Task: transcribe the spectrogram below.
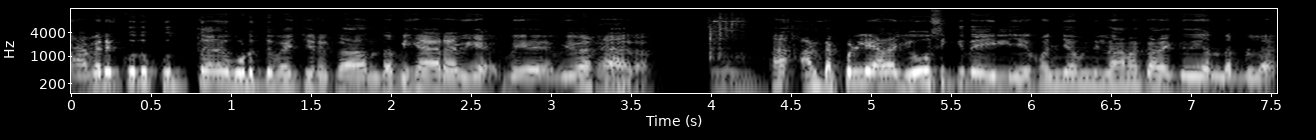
அவருக்கு ஒரு குத்த கொடுத்து வச்சிருக்கா அந்த விகார விக- விவகாரம். அந்த பிள்ளை அதை யோசிக்கதே இல்லையே. கொஞ்சம் இல்லாம கதைக்குது அந்த பிள்ளை.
